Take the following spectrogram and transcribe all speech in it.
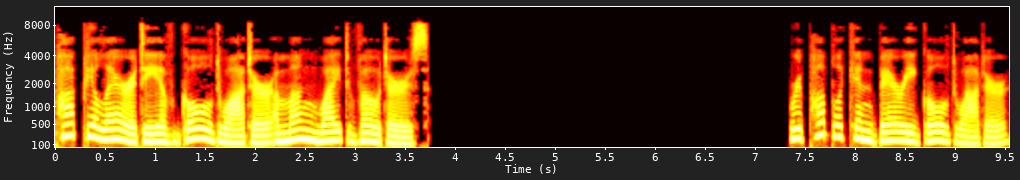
Popularity of Goldwater among white voters Republican Barry Goldwater,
